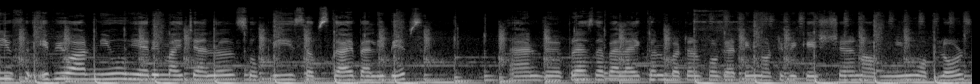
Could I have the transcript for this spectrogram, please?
if, if you are new here in my channel so please subscribe Bally Babes and uh, press the bell icon button for getting notification of new uploads.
